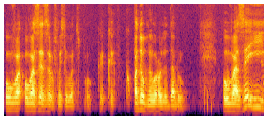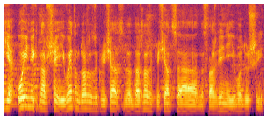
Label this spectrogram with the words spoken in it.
у вас, в смысле, вот, к, к, к подобного рода добру. У вас и ойник навше, и в этом должен заключаться, должна заключаться наслаждение его души.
